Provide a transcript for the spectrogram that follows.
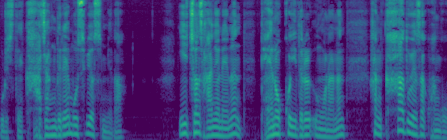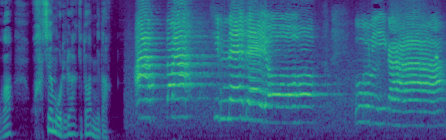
우리 시대 가장들의 모습이었습니다. 2004년에는 대놓고 이들을 응원하는 한 카드 회사 광고가 화제몰이를 하기도 합니다. 힘내세요. 우리가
